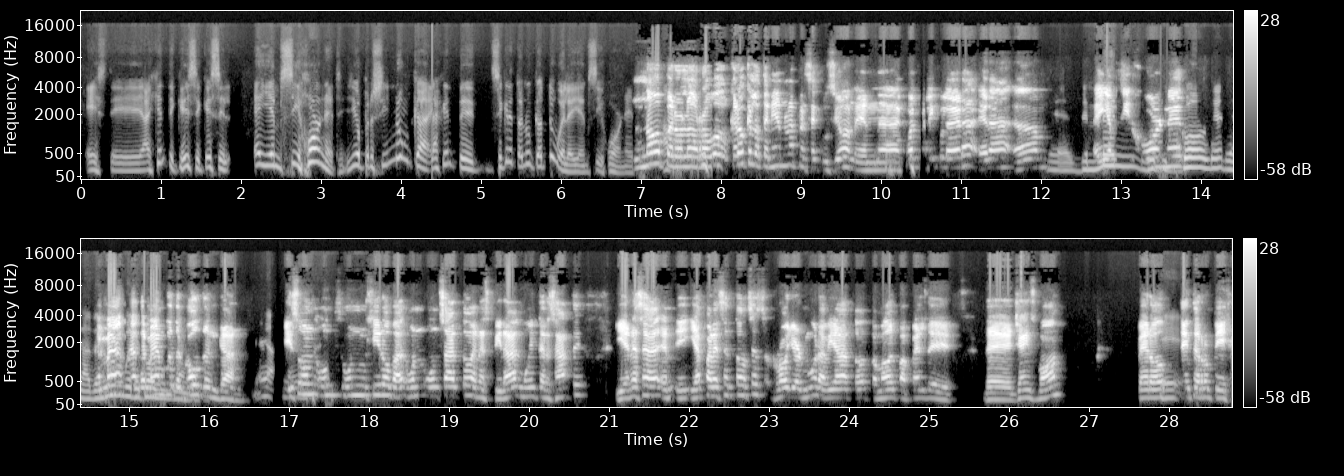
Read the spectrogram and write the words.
Este, hay gente que dice que es el AMC Hornet. Y digo, pero si nunca, la gente secreto nunca tuvo el AMC Hornet. No, pero lo robó. Creo que lo tenía en una persecución. ¿En uh, cuál película era? Era um, The AMC Hornet. the Golden- yeah, The The Man with the Man Golden with the Gun. Golden Gun. Yeah, Hizo un, un, un giro, un, un salto en espiral muy interesante. Y en esa, en- y ese entonces, Roger Moore había to- tomado el papel de, de James Bond. Pero Eh, te interrumpí.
